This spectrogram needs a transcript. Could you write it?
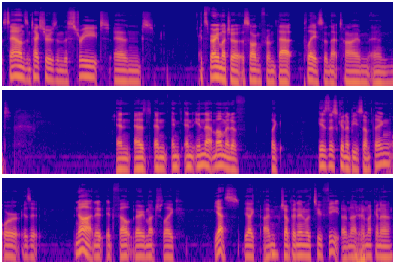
sounds and textures in the street. And it's very much a, a song from that place and that time. And and as and and and in that moment of like is this going to be something or is it not? And it, it felt very much like yes. Like i'm jumping in with two feet. I'm not i'm not gonna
